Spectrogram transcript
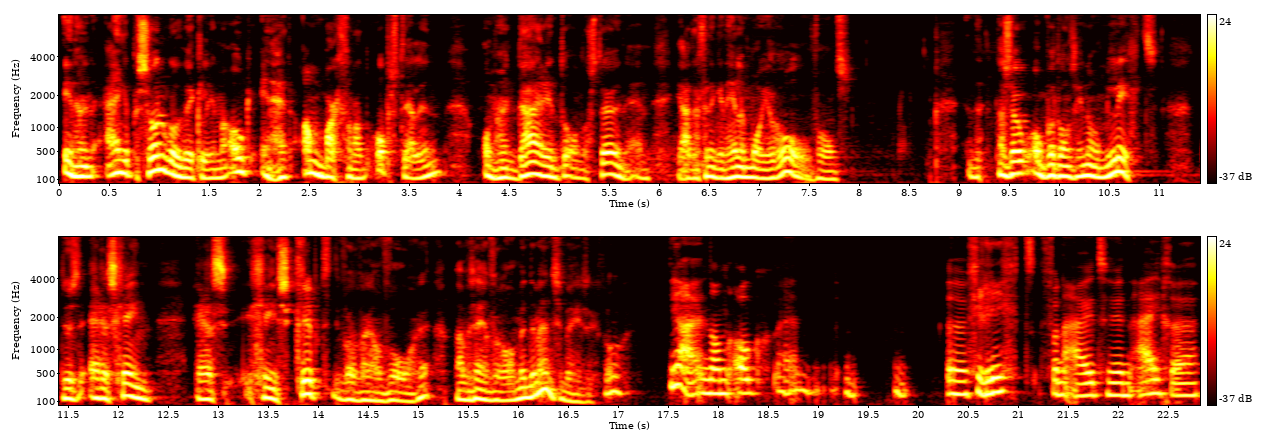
in hun eigen persoonlijke ontwikkeling, maar ook in het ambacht van het opstellen, om hun daarin te ondersteunen. En ja, dat vind ik een hele mooie rol voor ons. Dat is ook, ook wat ons enorm ligt. Dus er is geen, er is geen script wat we gaan volgen, maar we zijn vooral met de mensen bezig, toch? Ja, en dan ook hè, eh, gericht vanuit hun eigen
